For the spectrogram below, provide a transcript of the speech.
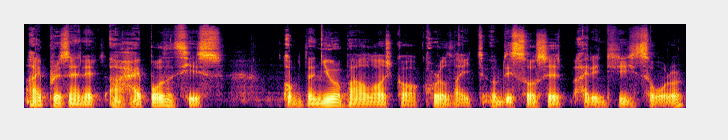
I presented a hypothesis of the neurobiological correlate of dissociative identity disorder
